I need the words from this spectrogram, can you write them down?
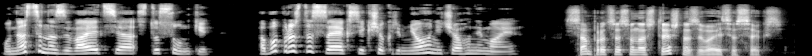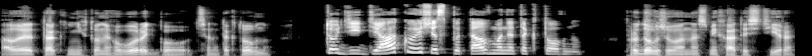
У нас це називається стосунки. Або просто секс, якщо крім нього нічого немає. Сам процес у нас теж називається секс, але так ніхто не говорить, бо це не тактовно. Тоді дякую, що спитав мене тактовно. Продовжувала насміхатись Тіра.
